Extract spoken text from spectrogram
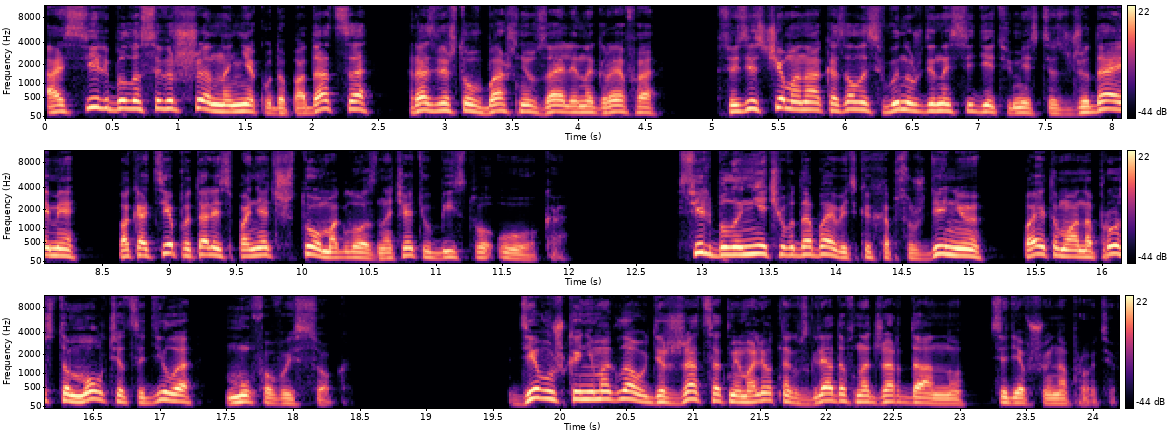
А Силь было совершенно некуда податься, разве что в башню Зайлина Грефа, в связи с чем она оказалась вынуждена сидеть вместе с джедаями, пока те пытались понять, что могло означать убийство Уока. Силь было нечего добавить к их обсуждению, поэтому она просто молча цедила муфовый сок. Девушка не могла удержаться от мимолетных взглядов на Джорданну, сидевшую напротив.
